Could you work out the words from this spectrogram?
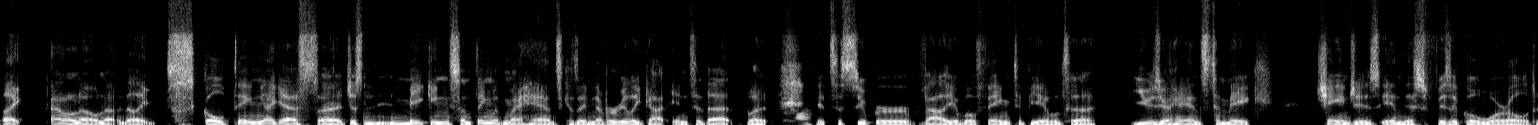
Like I don't know, not, like sculpting, I guess, uh, just making something with my hands because I never really got into that. But Wow. it's a super valuable thing to be able to use your hands to make changes in this physical world.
